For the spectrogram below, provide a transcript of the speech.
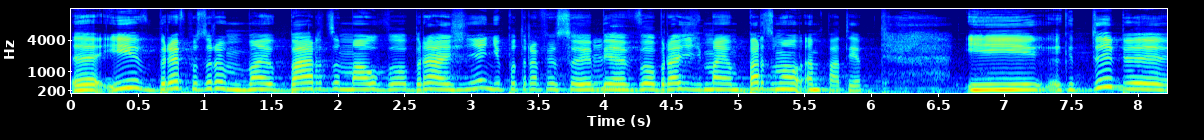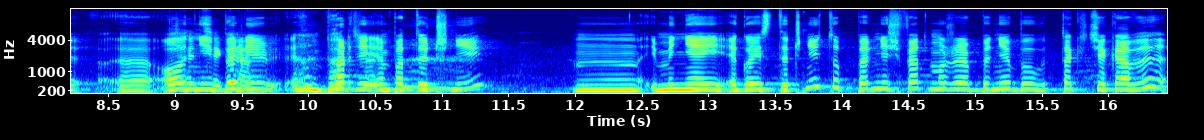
e, i wbrew pozorom mają bardzo małą wyobraźnię, nie potrafią sobie Mhm. wyobrazić, mają bardzo małą empatię. I gdyby e, oni Ciekawe. byli bardziej empatyczni, mniej egoistyczni, to pewnie świat może by nie był tak ciekawy,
